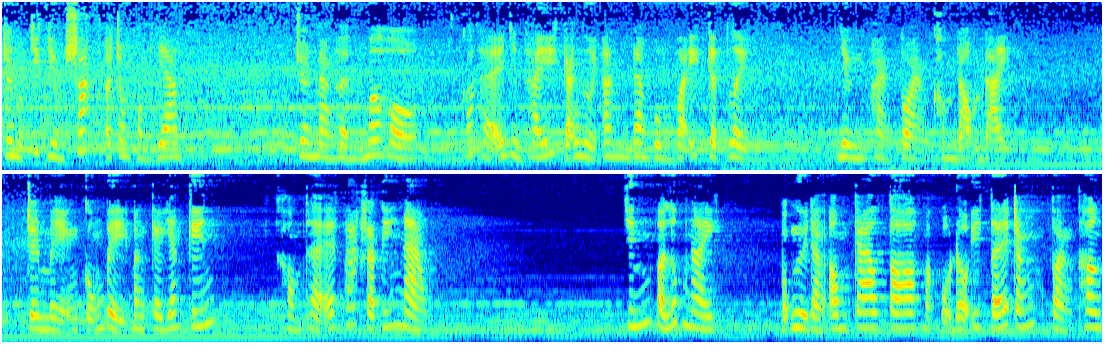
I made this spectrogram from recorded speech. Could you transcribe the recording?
trên một chiếc giường sắt ở trong phòng giam. Trên màn hình mơ hồ, có thể nhìn thấy cả người anh đang vùng vẫy kịch liệt, nhưng hoàn toàn không động đậy. Trên miệng cũng bị băng keo dán kín, không thể phát ra tiếng nào. Chính vào lúc này, một người đàn ông cao to mặc bộ đồ y tế trắng toàn thân,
